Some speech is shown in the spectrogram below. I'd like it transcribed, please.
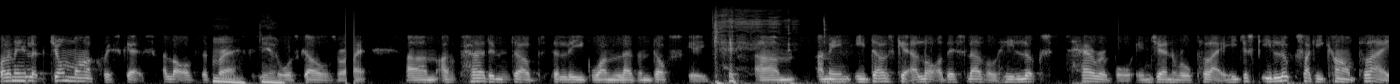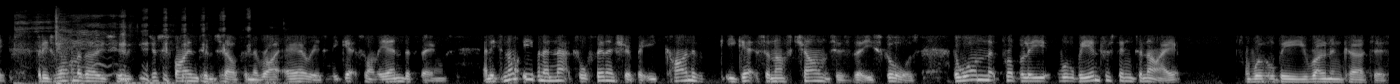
Well, I mean, look, John Marquis gets a lot of the press because he scores goals, right? Um, I've heard him dubbed the League One Lewandowski. um, I mean, he does get a lot of this level. He looks terrible in general play. He just he looks like he can't play, but he's one of those who he just finds himself in the right areas and he gets on the end of things. And he's not even a natural finisher, but he kind of he gets enough chances that he scores. The one that probably will be interesting tonight will be Ronan Curtis,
